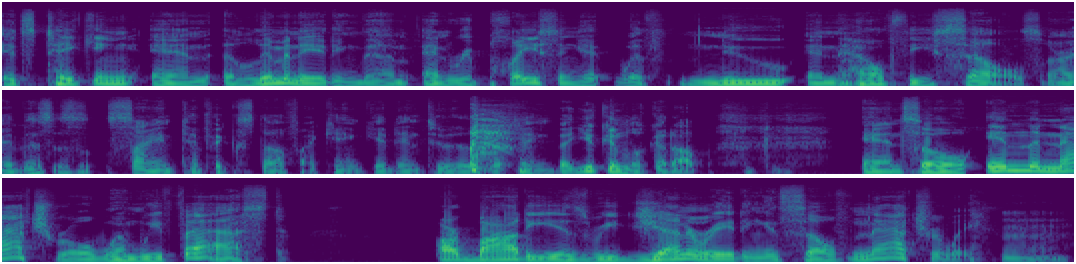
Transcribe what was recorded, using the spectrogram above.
it's taking and eliminating them and replacing it with new and healthy cells. All right this is scientific stuff. I can't get into the thing but you can look it up. Okay. and so in the natural when we fast our body is regenerating itself naturally. Mm.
